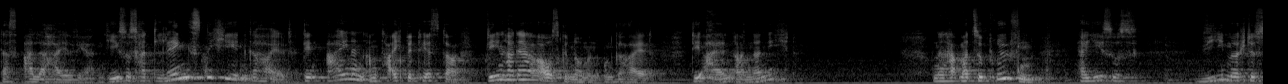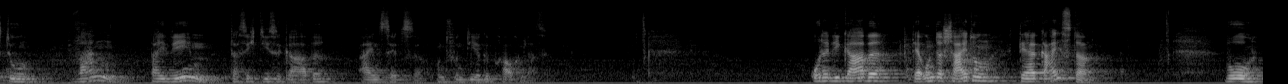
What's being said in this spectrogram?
dass alle heil werden. Jesus hat längst nicht jeden geheilt. Den einen am Teich Bethesda, den hat er herausgenommen und geheilt, die allen anderen nicht. Und dann hat man zu prüfen, Herr Jesus, wie möchtest du, wann, bei wem, dass ich diese Gabe einsetze und von dir gebrauchen lasse? Oder die Gabe der Unterscheidung der Geister, wo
